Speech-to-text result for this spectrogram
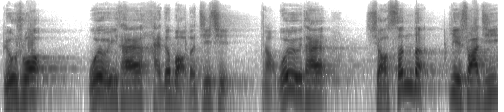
比如说，我有一台海德堡的机器啊，我有一台小森的印刷机，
